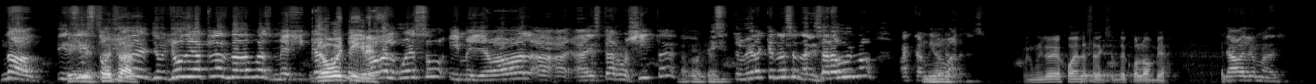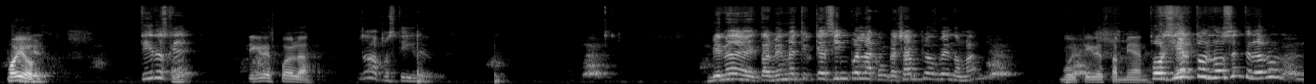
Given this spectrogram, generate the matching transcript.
No, insisto, yo, de, yo, yo de Atlas nada más mexicano Yo voy me Tigres. llevaba el hueso y me llevaba a, a- a esta Rochita. La Rocha. Y si tuviera que nacionalizar a uno, a Camilo. Vargas. Emilio ya juega en la selección de Colombia. Ya valió madre. Pollo. Tigres. ¿Tigres qué? Tigres Puebla. No, pues Tigres, güey. Viene, también metió que cinco en la Conca Champions, güey, nomás. Voy Tigres también. Por cierto, no se enteraron.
